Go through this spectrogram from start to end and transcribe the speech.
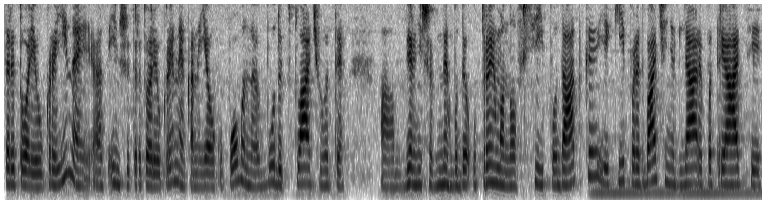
території України, з іншої території України, яка не є окупованою, будуть сплачувати. Вірніше, в них буде утримано всі податки, які передбачені для репатріації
